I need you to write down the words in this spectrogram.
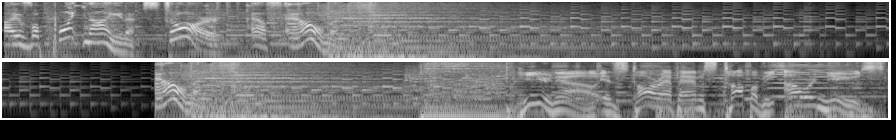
Five point nine Star FM. Now is Star FM's top of the hour news.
